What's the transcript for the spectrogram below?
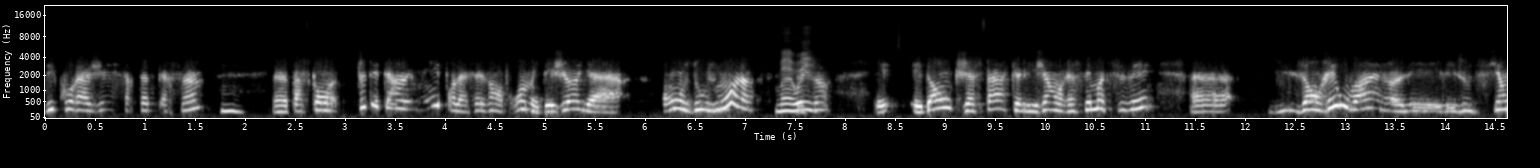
découragé certaines personnes. Mm. Euh, parce qu'on tout était enligné pour la saison 3, mais déjà il y a 11-12 mois, là. Ben oui. ça. Et, et donc, j'espère que les gens ont resté motivés. Euh, ils ont réouvert euh, les, les auditions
